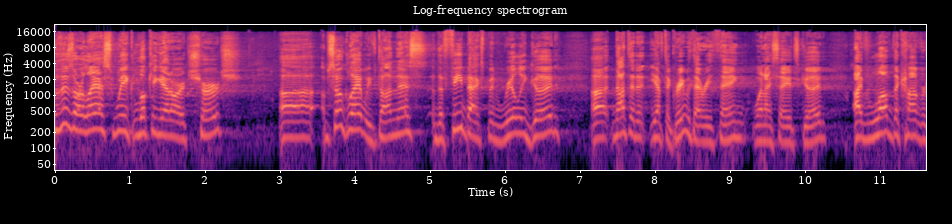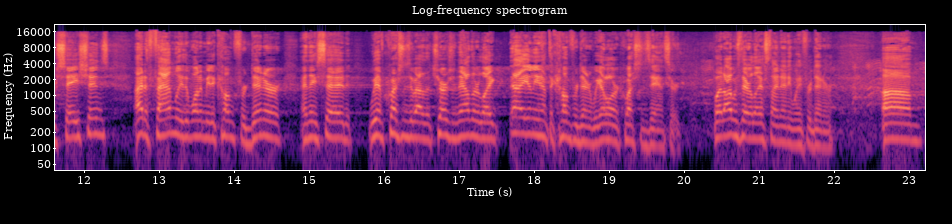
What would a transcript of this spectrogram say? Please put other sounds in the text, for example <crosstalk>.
So, this is our last week looking at our church. Uh, I'm so glad we've done this. The feedback's been really good. Uh, not that it, you have to agree with everything when I say it's good. I've loved the conversations. I had a family that wanted me to come for dinner, and they said, We have questions about the church. And now they're like, nah, You don't even have to come for dinner. We got all our questions answered. But I was there last night anyway for dinner. Um,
